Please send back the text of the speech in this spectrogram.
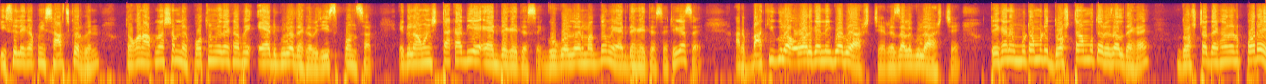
কিছু লেখা আপনি সার্চ করবেন, তখন আপনার সামনে প্রথমে দেখাবে অ্যাডগুলো দেখাবে যে স্পন্সার এগুলো মানুষ টাকা দিয়ে অ্যাড দেখাইতেছে গুগলের মাধ্যমে অ্যাড দেখাইতেছে, ঠিক আছে? আর বাকিগুলো অর্গ্যানিকভাবে আসছে রেজাল্টগুলো আসছে। তো এখানে মোটামুটি দশটার মতো রেজাল্ট দেখায়। দশটা দেখানোর পরে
